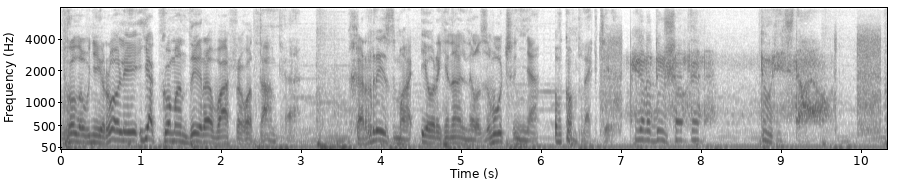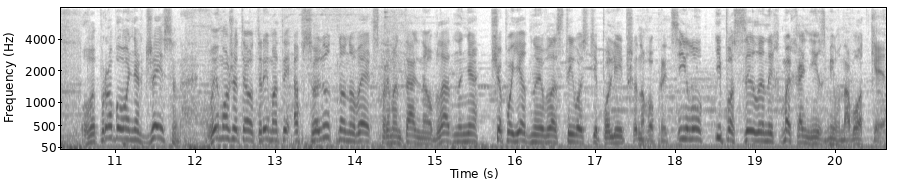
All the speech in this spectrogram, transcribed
в головній ролі як командира вашого танка. Харизма і оригінальне озвучення в комплекті. You gonna do something? Do style. У випробуваннях Джейсона ви можете отримати абсолютно нове експериментальне обладнання, що поєднує властивості поліпшеного прицілу і посилених механізмів наводки.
